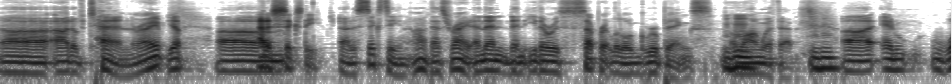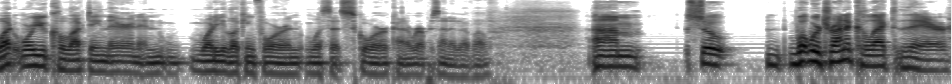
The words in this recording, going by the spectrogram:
uh, out of 10, right? Yep. Um, Out of 60. Out of 16. Oh, that's right. And then then either was separate little groupings Mm-hmm. along with it. Uh, and what were you collecting there, and, and what are you looking for, and what's that score kind of representative of? Um, so what we're trying to collect there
